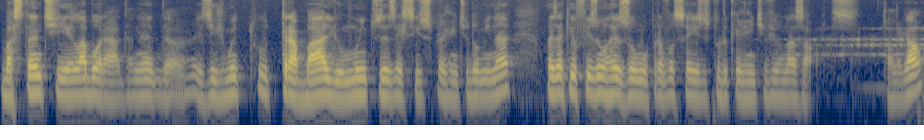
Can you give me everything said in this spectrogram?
bastante elaborada, né? exige muito trabalho, muitos exercícios para a gente dominar, mas aqui eu fiz um resumo para vocês de tudo que a gente viu nas aulas. Tá legal?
